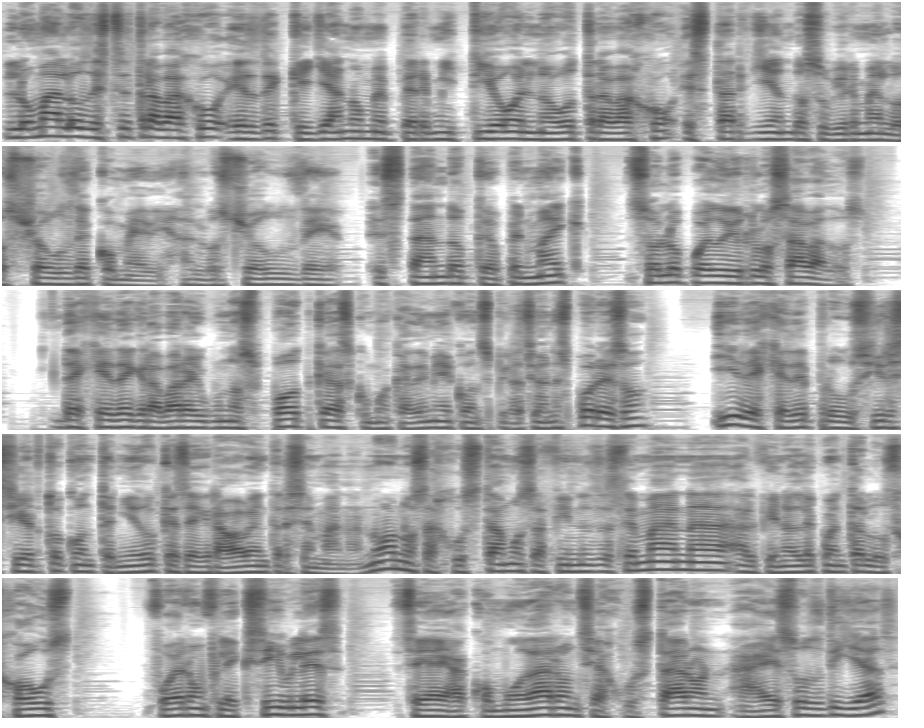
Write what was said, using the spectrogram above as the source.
lo malo de este trabajo es de que ya no me permitió el nuevo trabajo estar yendo a subirme a los shows de comedia, a los shows de stand-up, de open mic. Solo puedo ir los sábados. Dejé de grabar algunos podcasts como Academia de Conspiraciones por eso y dejé de producir cierto contenido que se grababa entre semana. No nos ajustamos a fines de semana, al final de cuentas los hosts fueron flexibles, se acomodaron, se ajustaron a esos días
